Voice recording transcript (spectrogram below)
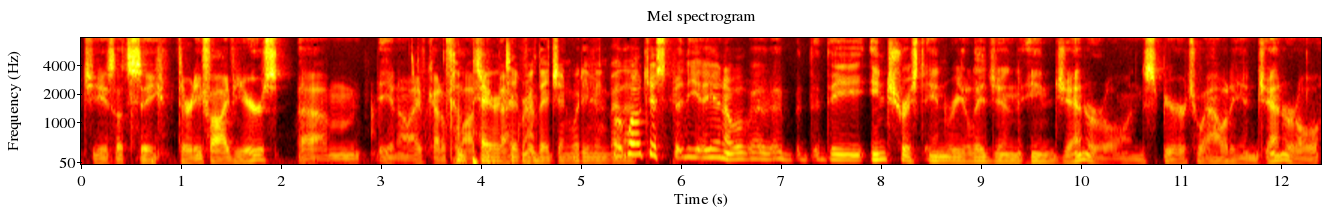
geez, let's see, 35 years. Um, you know, I've got a comparative religion. What do you mean by well, that? Well, just, you know, uh, the interest in religion in general and spirituality in general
